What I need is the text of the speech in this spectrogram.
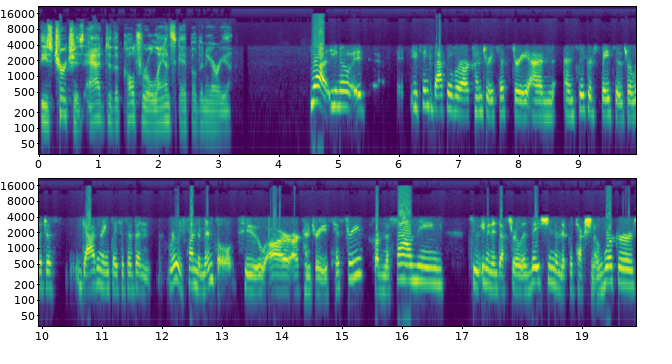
these churches, add to the cultural landscape of an area? Yeah, you know, it, you think back over our country's history and, and sacred spaces, religious gathering places have been really fundamental to our, our country's history from the founding to even industrialization and the protection of workers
